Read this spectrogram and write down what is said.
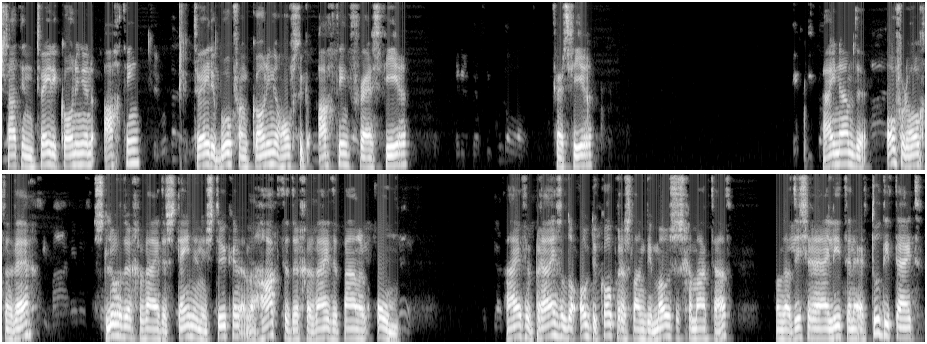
Staat in Tweede Koningen 18, segunda de Reyes tweede boek van Koningen, hoofdstuk 18, vers 4. en el versículo Vers 4. Hij nam de overhoogten weg, sloeg de gewijde stenen in stukken en hakte de gewijde palen om. Hij verbrijzelde ook de koperen slang die Mozes gemaakt had, omdat Israëlieten er tot die tijd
